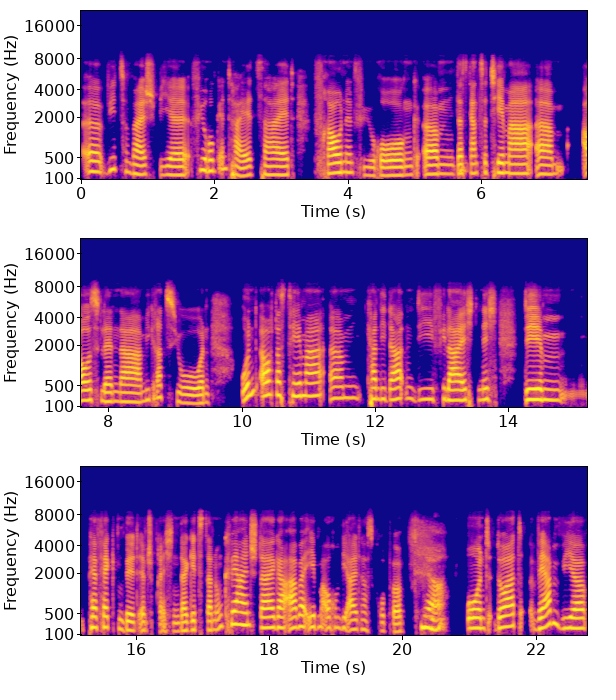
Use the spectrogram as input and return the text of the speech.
äh, wie zum Beispiel Führung in Teilzeit, Frauen in Führung, ähm, das ganze Thema ähm, Ausländer, Migration und auch das Thema ähm, Kandidaten, die vielleicht nicht dem perfekten Bild entsprechen. Da geht es dann um Quereinsteiger, aber eben auch um die Altersgruppe. Ja. Und dort werben wir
